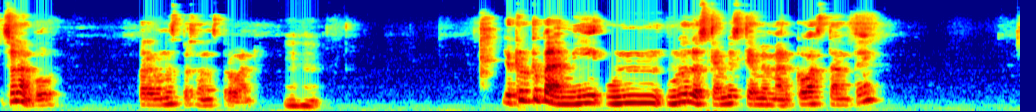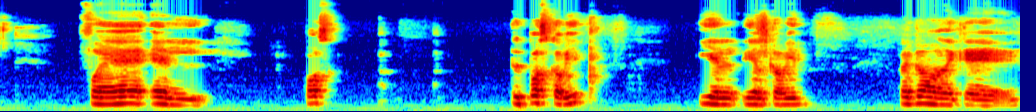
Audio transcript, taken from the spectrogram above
es un albur para algunas personas, pero bueno. ujú. Yo creo que para mí un- uno de los cambios que me marcó bastante fue el post el post COVID y el y el COVID fue como de que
